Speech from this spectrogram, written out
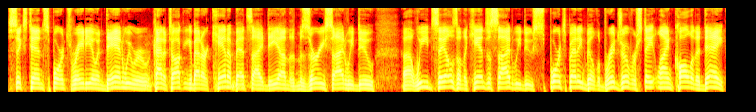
610 Sports Radio. And Dan, we were kind of talking about our Cannabets idea. On the Missouri side, we do uh, weed sales. On the Kansas side, we do sports betting, build a bridge over state line, call it a day.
